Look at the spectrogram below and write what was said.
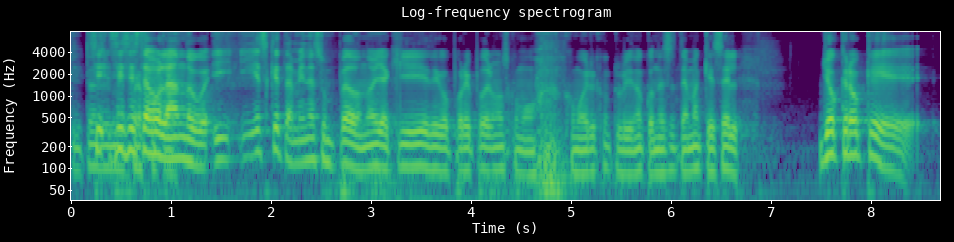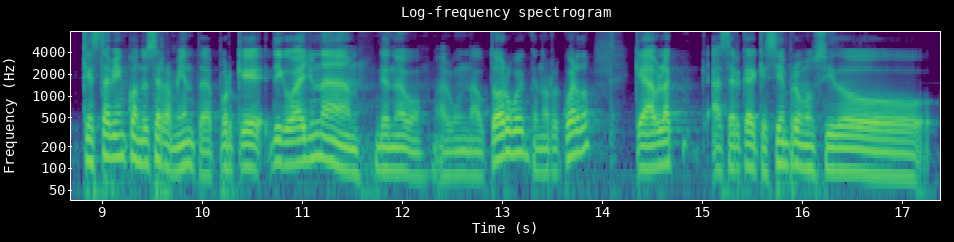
Entonces sí, sí, se está volando, güey. Y, y es que también es un pedo, ¿no? Y aquí, digo, por ahí podremos como, como ir concluyendo con ese tema, que es el... Yo creo que, que está bien cuando es herramienta, porque, digo, hay una, de nuevo, algún autor, güey, que no recuerdo, que habla acerca de que siempre hemos sido,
